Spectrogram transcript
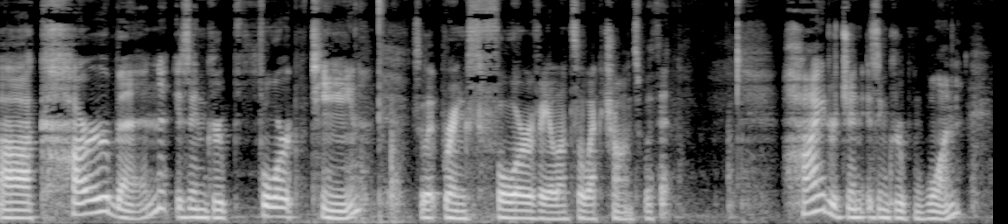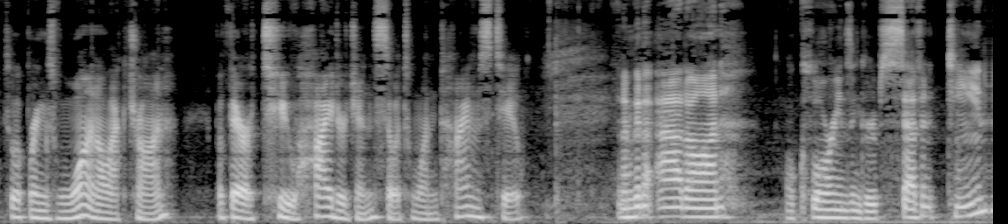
Uh, carbon is in group 14, so it brings four valence electrons with it. Hydrogen is in group 1, so it brings one electron, but there are two hydrogens, so it's 1 times 2. And I'm going to add on well, chlorine's in group 17,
